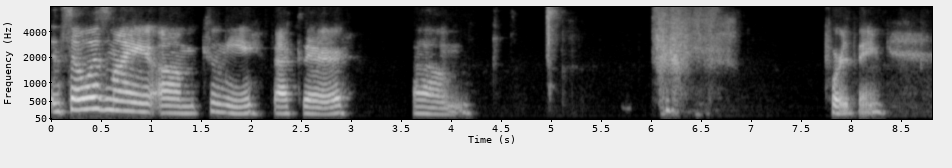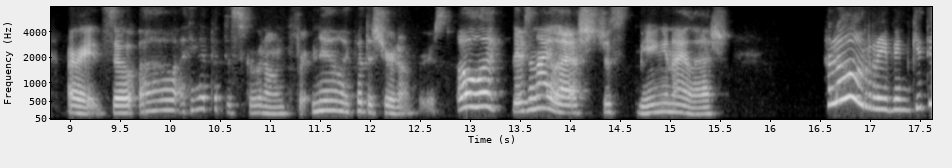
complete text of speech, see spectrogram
and so was my um, Kumi back there. Um, poor thing. All right, so oh, I think I put the skirt on first. No, I put the shirt on first. Oh, look, there's an eyelash, just being an eyelash. Hello, Raven Kitty.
